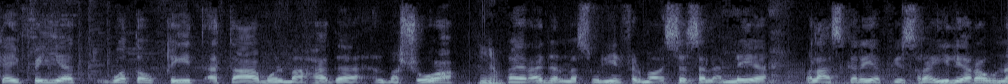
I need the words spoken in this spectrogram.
كيفية وتوقيت التعامل مع هذا المشروع. غير أن المسؤولين في المؤسسة الأمنية والعسكرية في إسرائيل يرون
